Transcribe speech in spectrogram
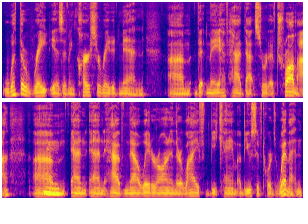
what the rate is of incarcerated men um, that may have had that sort of trauma Mm. um, and and have now later on in their life became abusive towards women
